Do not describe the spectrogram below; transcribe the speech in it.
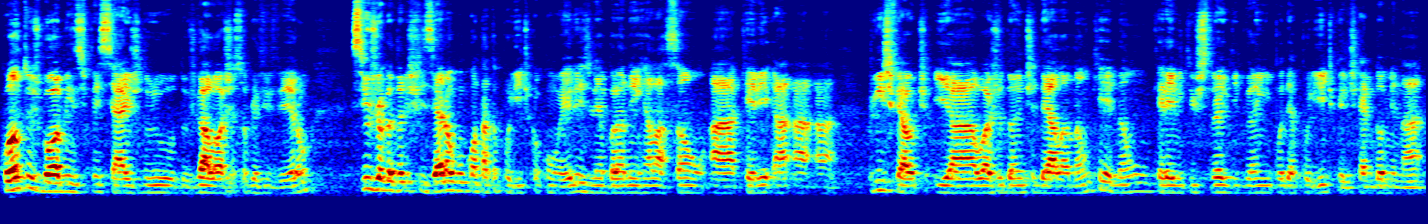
quantos goblins especiais do, dos galochas sobreviveram, se os jogadores fizeram algum contato político com eles, lembrando em relação a, aquele, a, a, a Prinsfeld e a, o ajudante dela não, que, não quererem que o Strug ganhe poder político, eles querem dominar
